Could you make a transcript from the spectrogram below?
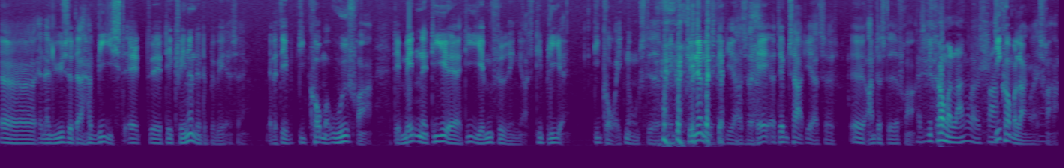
øh, analyser, der har vist, at øh, det er kvinderne, der bevæger sig. Eller det, de kommer udefra. Det er mændene, de er, de er hjemmefødinge, altså de bliver de går ikke nogen steder. Men kvinderne skal de altså have, og dem tager de altså øh, andre steder fra. Altså, de kommer langvejs fra? De kommer langvejs fra.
